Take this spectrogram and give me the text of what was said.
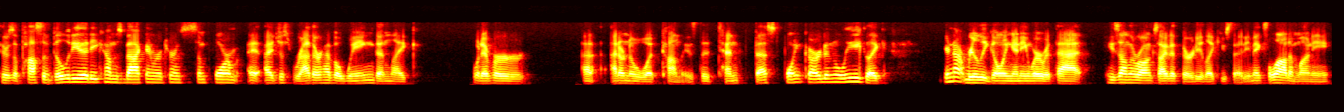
there's a possibility that he comes back and returns to some form. I, I just rather have a wing than like whatever. I, I don't know what Conley is the 10th best point guard in the league. Like you're not really going anywhere with that. He's on the wrong side of 30, like you said. He makes a lot of money.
